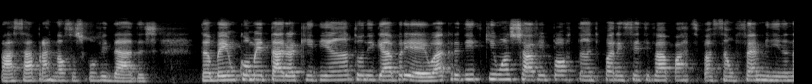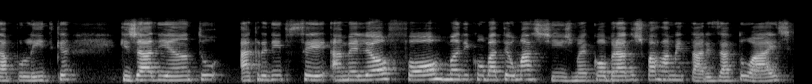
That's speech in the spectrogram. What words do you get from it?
passar para as nossas convidadas. Também um comentário aqui de Antony Gabriel. Acredito que uma chave importante para incentivar a participação feminina na política, que já adianto, acredito ser a melhor forma de combater o machismo, é cobrar dos parlamentares atuais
